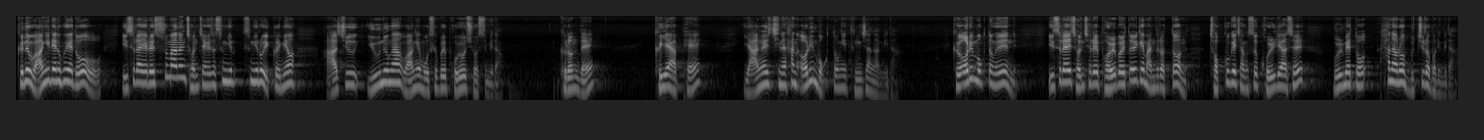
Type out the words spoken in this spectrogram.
그는 왕이 된 후에도 이스라엘을 수많은 전쟁에서 승리, 승리로 이끌며 아주 유능한 왕의 모습을 보여주었습니다. 그런데 그의 앞에 양을 치는 한 어린 목동이 등장합니다. 그 어린 목동은 이스라엘 전체를 벌벌 떨게 만들었던 적국의 장수 골리앗을 물맷도 하나로 무찌러 버립니다.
